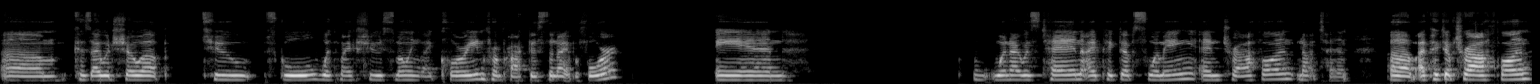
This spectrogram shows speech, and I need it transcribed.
Um, because I would show up to school with my shoes smelling like chlorine from practice the night before. And when I was 10, I picked up swimming and triathlon, not 10. Um, I picked up triathlon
